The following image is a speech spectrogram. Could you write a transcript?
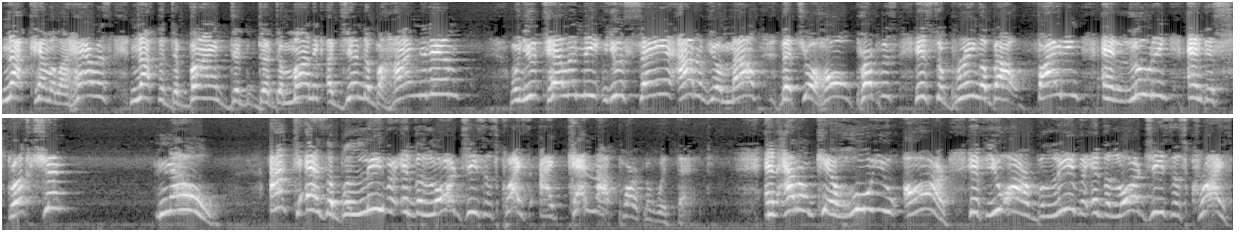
not Kamala Harris, not the divine, the, the demonic agenda behind them when you're telling me, you're saying out of your mouth that your whole purpose is to bring about fighting and looting and destruction? No. I, as a believer in the Lord Jesus Christ, I cannot partner with that. And I don't care who you are. If you are a believer in the Lord Jesus Christ,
